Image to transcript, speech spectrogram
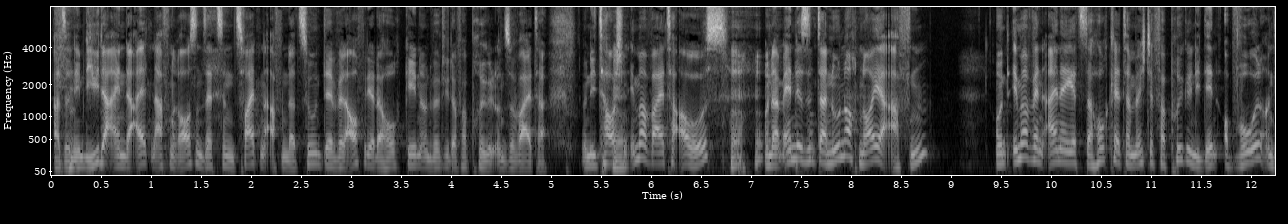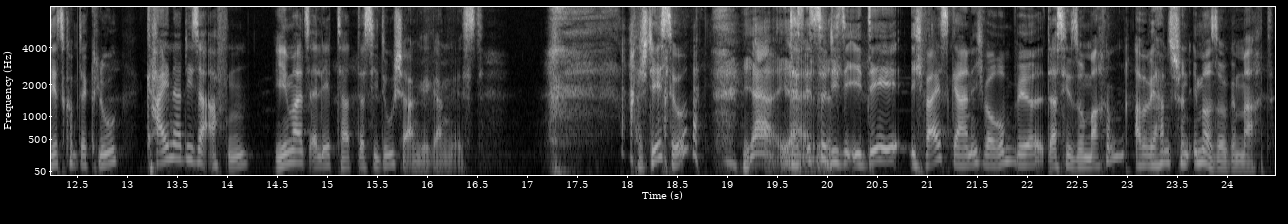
Also nehmen die wieder einen der alten Affen raus und setzen einen zweiten Affen dazu und der will auch wieder da hochgehen und wird wieder verprügelt und so weiter. Und die tauschen immer weiter aus und am Ende sind da nur noch neue Affen und immer wenn einer jetzt da hochklettern möchte, verprügeln die den, obwohl, und jetzt kommt der Clou, keiner dieser Affen jemals erlebt hat, dass die Dusche angegangen ist. Verstehst du? ja, ja. Das ist so diese Idee, ich weiß gar nicht, warum wir das hier so machen, aber wir haben es schon immer so gemacht.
